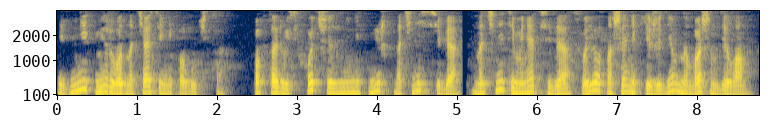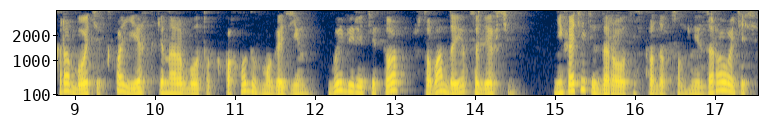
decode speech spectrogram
Изменить мир в одночасье не получится. Повторюсь, хочешь изменить мир, начни с себя. Начните менять себя, свое отношение к ежедневным вашим делам, к работе, к поездке на работу, к походу в магазин. Выберите то, что вам дается легче. Не хотите здороваться с продавцом, не здоровайтесь.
